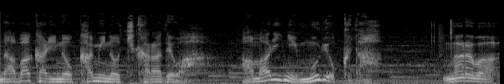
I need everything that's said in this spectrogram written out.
名ばかりの神の力ではあまりに無力だ。ならば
